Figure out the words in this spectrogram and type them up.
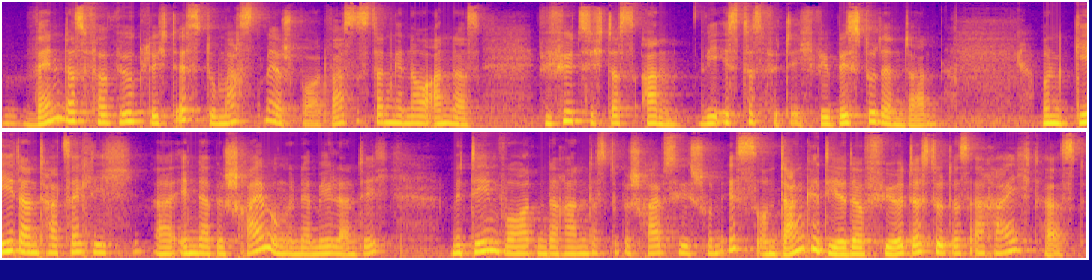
wenn das verwirklicht ist, du machst mehr Sport, was ist dann genau anders? Wie fühlt sich das an? Wie ist das für dich? Wie bist du denn dann? Und geh dann tatsächlich äh, in der Beschreibung, in der Mail an dich, mit den Worten daran, dass du beschreibst, wie es schon ist und danke dir dafür, dass du das erreicht hast.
